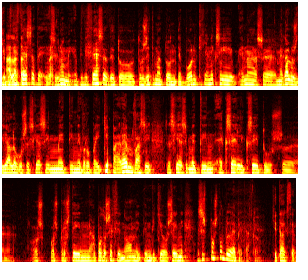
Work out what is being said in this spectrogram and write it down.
Και επειδή, θέσατε, ναι. συγγνώμη, επειδή θέσατε το, το ζήτημα των τεμπών και έχει ανοίξει ένας ε, μεγάλος διάλογος σε σχέση με την ευρωπαϊκή παρέμβαση σε σχέση με την εξέλιξή τους ε, ως, ως προς την απόδοση ευθυνών ή την δικαιοσύνη. Εσείς πώς το βλέπετε αυτό; Κοιτάξτε,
